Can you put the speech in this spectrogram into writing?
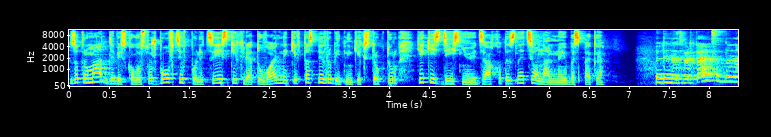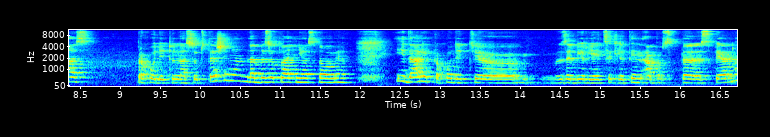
Зокрема, для військовослужбовців, поліцейських, рятувальників та співробітників структур, які здійснюють заходи з національної безпеки. Людина звертається до нас, проходить у нас обстеження на безоплатній основі, і далі проходить е, забір яйцеклітин або сперми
